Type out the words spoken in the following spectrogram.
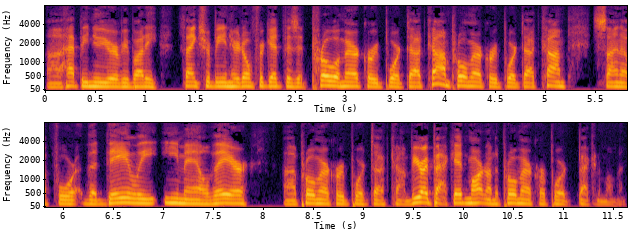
Uh, Happy New Year, everybody. Thanks for being here. Don't forget, visit proamericareport.com, proamericareport.com. Sign up for the daily email there, uh, proamericareport.com. Be right back. Ed Martin on the Pro America Report. Back in a moment.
